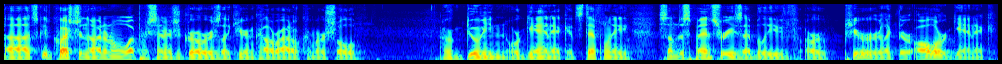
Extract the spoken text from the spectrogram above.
Uh, that's a good question though. I don't know what percentage of growers like here in Colorado commercial are doing organic. It's definitely some dispensaries I believe are pure, like they're all organic.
